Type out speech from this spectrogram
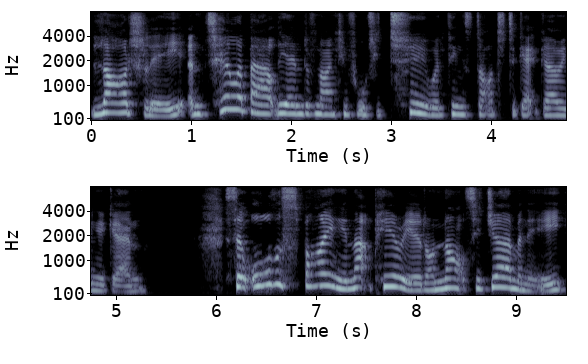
largely until about the end of 1942 when things started to get going again. So all the spying in that period on Nazi Germany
